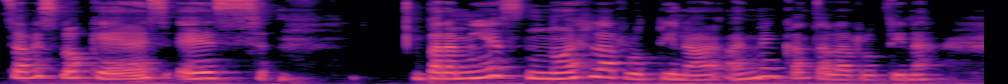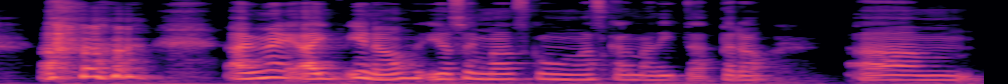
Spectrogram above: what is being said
¿sabes lo que es? Es, para mí es, no es la rutina. A mí me encanta la rutina. A mí you know, yo soy más como más calmadita, pero um,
